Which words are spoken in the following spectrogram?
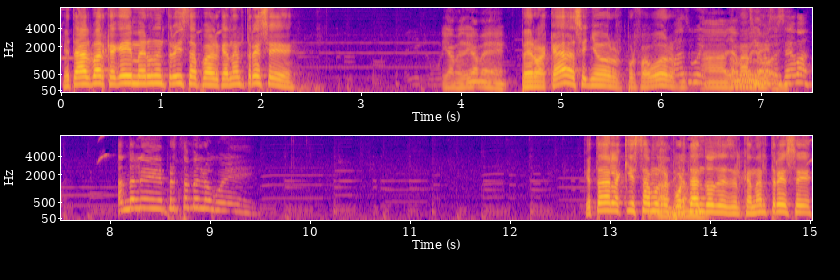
¿Qué tal, Barca Gamer? Una entrevista para el canal 13. Dígame, dígame. Pero acá, señor, por favor. Más. Ah, ya No voy, ya voy. Ándale, préstamelo, güey. ¿Qué tal? Aquí estamos Ah, reportando desde el canal 13,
